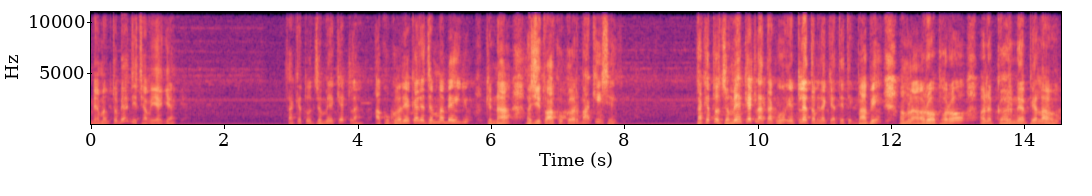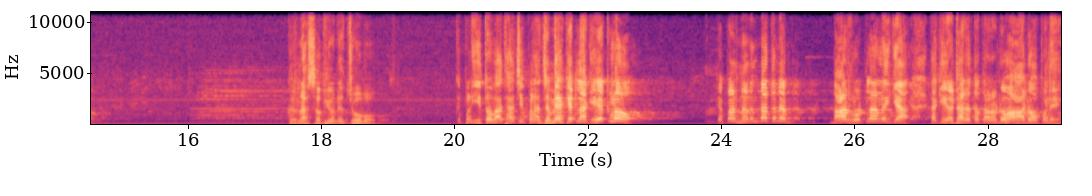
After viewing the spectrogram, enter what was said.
મહેમાન તો બે જ ઈચ્છા વયા ગયા. તાકે તો જમે કેટલા? આખું ઘર એકારે જમવા બેસી ગયું? કે ના, હજી તો આખું ઘર બાકી છે. તાકે તો જમે કેટલા? તાકે હું એટલે તમને કહેતી હતી ભાભી, હમણાં હરો ફરો અને ઘરને પેલા ઘરના સભ્યોને જોવો. કે પણ એ તો વાત સાચી, પણ આ જમે કેટલા? કે એકલો? કે પણ નણંદા તમે બાર રોટલા લઈ ગયા. તાકી અઢારે તો તારો ડોહો આડો પડે.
